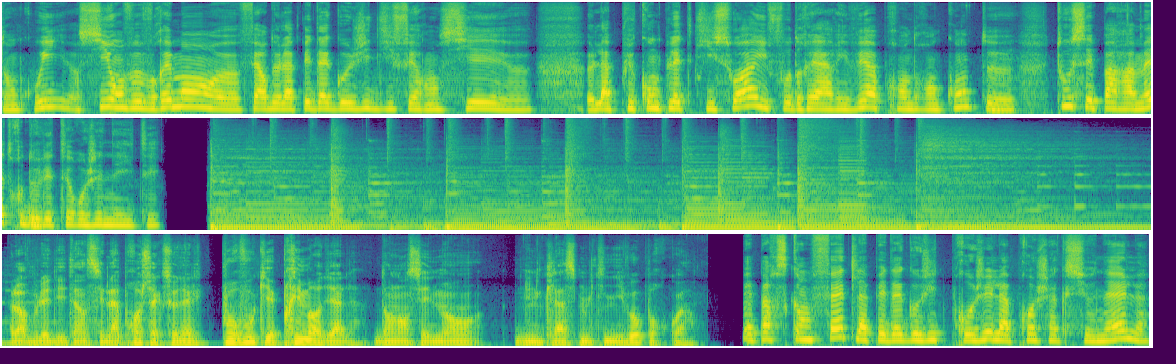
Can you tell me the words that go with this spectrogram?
Donc oui, si on veut vraiment euh, faire de la pédagogie différenciée euh, la plus complète qui soit, il faudrait arriver à prendre en compte euh, mm. tous ces paramètres de l'hétérogénéité. Alors vous le dites, hein, c'est l'approche actionnelle pour vous qui est primordiale dans l'enseignement d'une classe multiniveau. Pourquoi? Parce qu'en fait, la pédagogie de projet, l'approche actionnelle,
